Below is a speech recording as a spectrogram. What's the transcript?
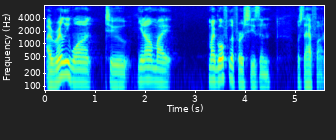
I really want to, you know, my my goal for the first season was to have fun.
